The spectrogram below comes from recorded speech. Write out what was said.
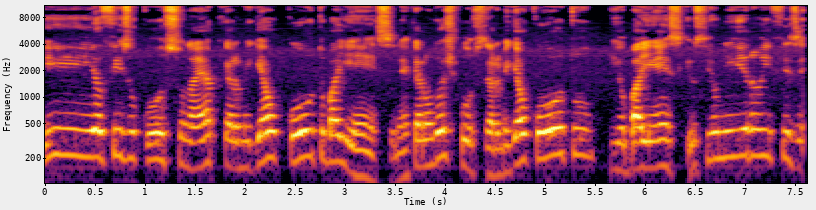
E eu fiz o curso, na época era o Miguel Couto Baiense, né, que eram dois cursos, era o Miguel Couto e o Baiense que se uniram e fiz,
